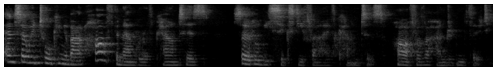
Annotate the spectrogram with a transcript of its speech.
and so we're talking about half the number of counters so it'll be 65 counters, half of 130.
